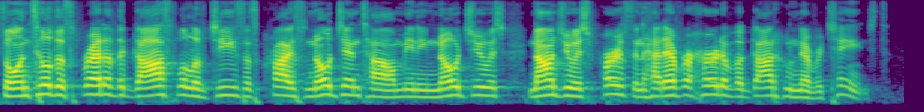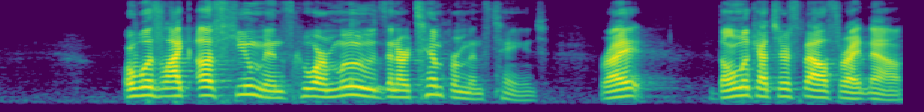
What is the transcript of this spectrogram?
So until the spread of the gospel of Jesus Christ, no Gentile, meaning no Jewish, non-Jewish person, had ever heard of a God who never changed. Or was like us humans who our moods and our temperaments change, right? Don't look at your spouse right now.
